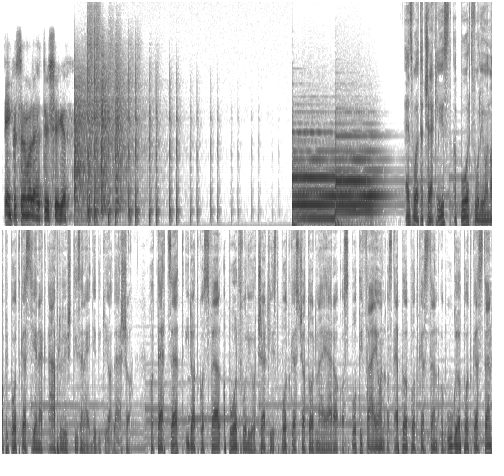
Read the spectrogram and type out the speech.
Én köszönöm a lehetőséget. Ez volt a Checklist, a Portfólió napi podcastjének április 11. adása. Ha tetszett, iratkozz fel a Portfolio Checklist podcast csatornájára a Spotify-on, az Apple Podcast-en, a Google Podcast-en,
